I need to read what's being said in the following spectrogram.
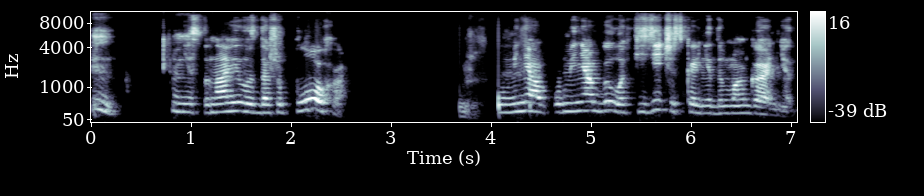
мне становилось даже плохо. Ужас. У меня у меня было физическое недомогание.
